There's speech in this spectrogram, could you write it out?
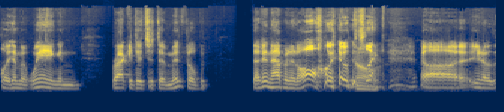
play him at wing and Rakitic at the midfield, but that didn't happen at all. It was no. like, uh, you know,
